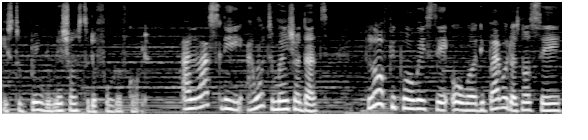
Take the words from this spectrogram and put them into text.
is to bring the nations to the fold of God. And lastly, I want to mention that a lot of people always say, oh, well, the Bible does not say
